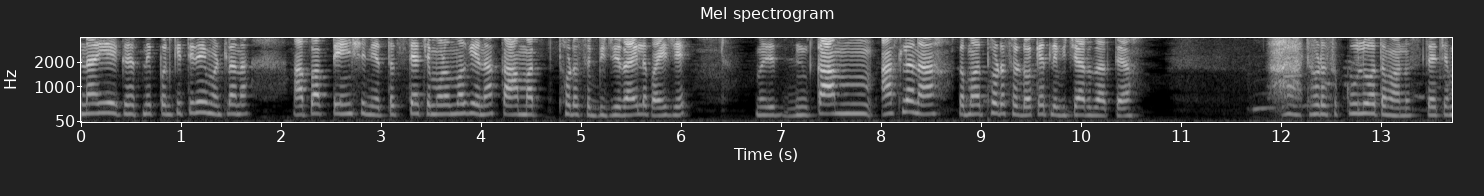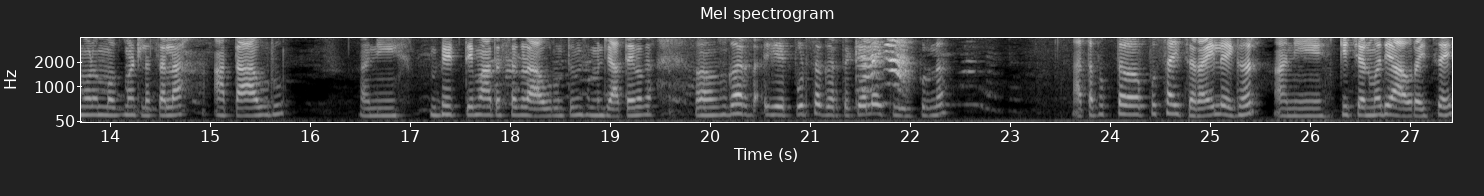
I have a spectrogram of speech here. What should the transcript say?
नाही हे घेत नाही पण किती नाही म्हटलं ना आपाप टेन्शन येतं. त्याच्यामुळं मग आहे ना कामात थोडंसं बिझी राहिलं पाहिजे. म्हणजे काम असलं ना का मग थोडंसं डोक्यातले विचार जात्या. हा थोडंसं कूल होतं माणूस. त्याच्यामुळं मग म्हटलं चला आता आवरू आणि भेटते मग आता सगळं आवरून तुमचं. म्हणजे आता हे बघा घर हे पुढचं घर तर केलं आहे क्लीन पूर्ण. आता फक्त पुसायचं राहिलं आहे घर आणि किचनमध्ये आवरायचं आहे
